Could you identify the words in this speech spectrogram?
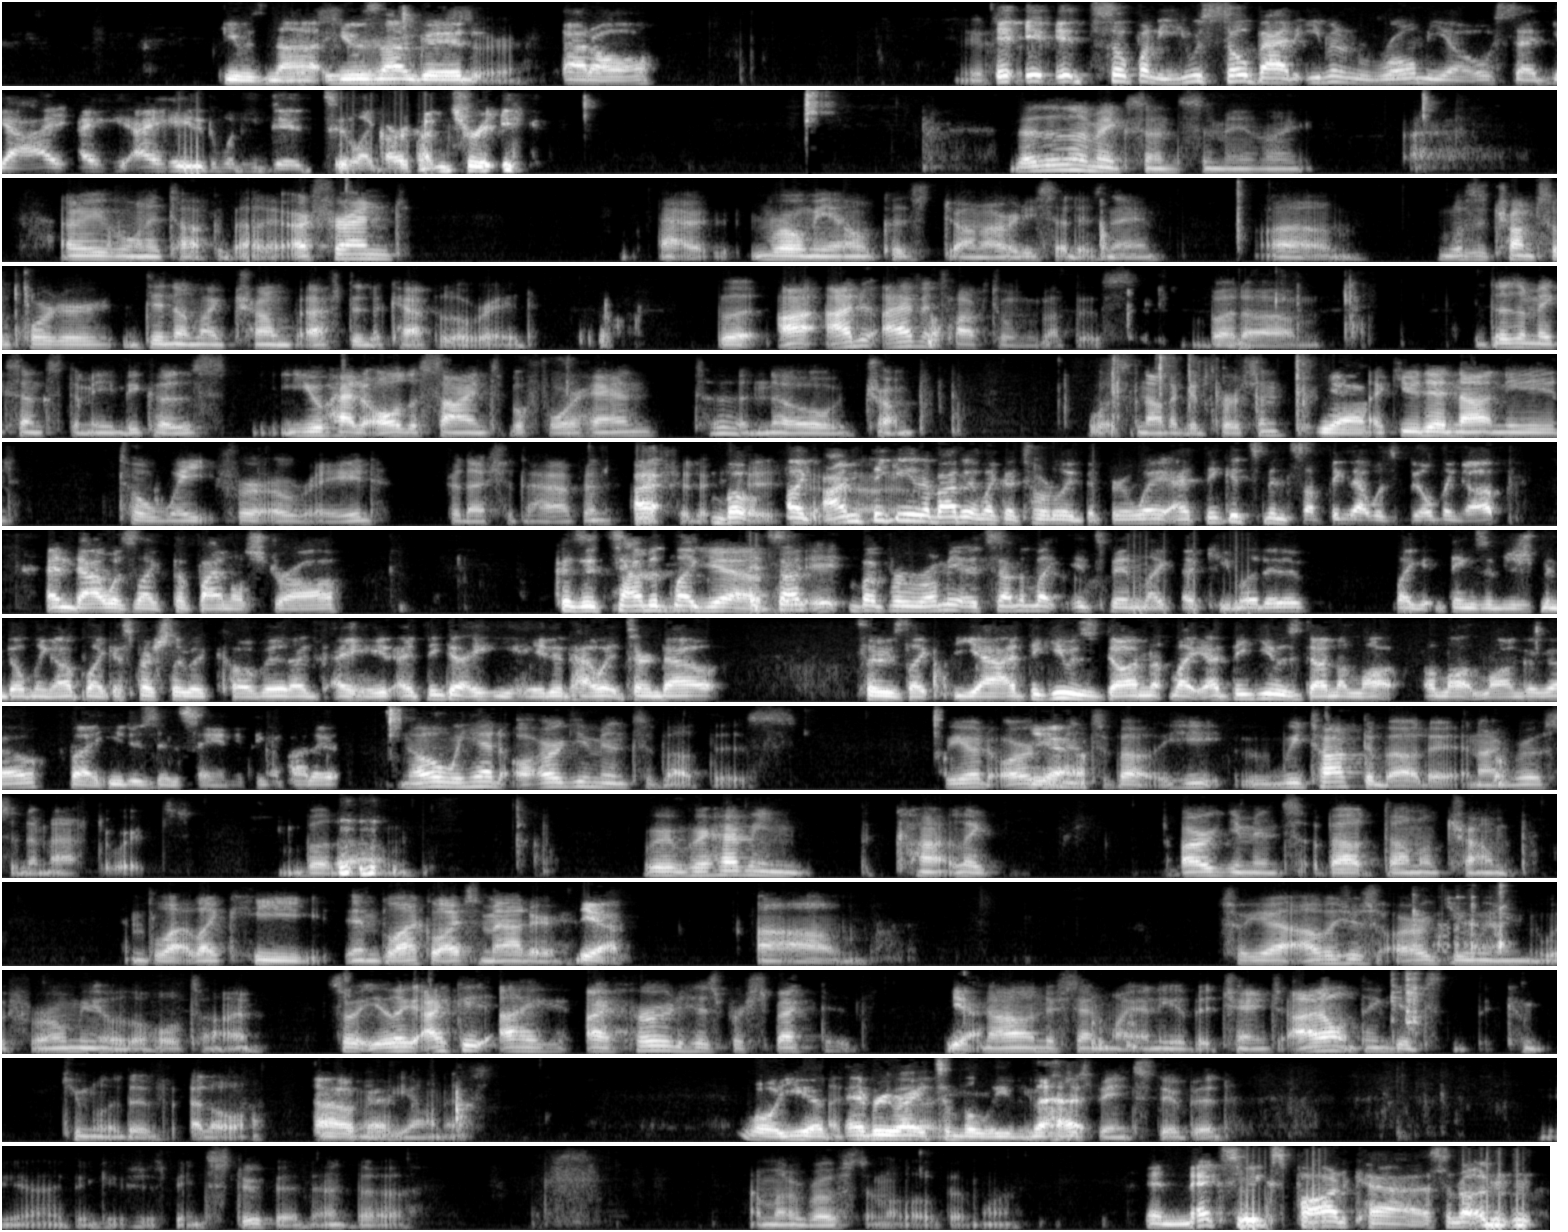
He was not Yes, he was sir. not good sir. At all. It, it, it's so funny. He was so bad. Even Romeo said, "Yeah, I, I I hated what he did to like our country." That doesn't make sense to me. Like, I don't even want to talk about it. Our friend uh, Romeo, because Gian already said his name, um, was a Trump supporter. Didn't like Trump after the Capitol raid. But I, I, I haven't talked to him about this. But um, it doesn't make sense to me because you had all the signs beforehand to know Trump was not a good person. yeah, Like, you did not need to wait for a raid for that shit to happen. I- but like I'm thinking about it like a totally different way. I think it's been something that was building up, and that was like the final straw. Because it sounded like Yeah, it but sounded, it- but for Romeo, it sounded like it's been like accumulative. Like things have just been building up. Like especially with COVID, I, I hate. I think that he hated how it turned out. So he was like, yeah, I think he was done. Like I think he was done a lot, a lot long ago, but he just didn't say anything about it. No, we had arguments about this. We had arguments about he. We talked about it, and I roasted him afterwards. But um, we're we're having con- like arguments about Donald Trump and black like he and Black Lives Matter. Yeah, Um. So yeah, I was just arguing with Romeo the whole time. So like I could I I heard his perspective. Yeah. Now I understand why any of it changed. I don't think it's cum- cumulative at all. oh, okay. gonna be honest. Well, you have every right uh, to believe that. just being stupid. Yeah, I think he was just being stupid, and uh, I'm gonna roast him a little bit more. In next week's podcast,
